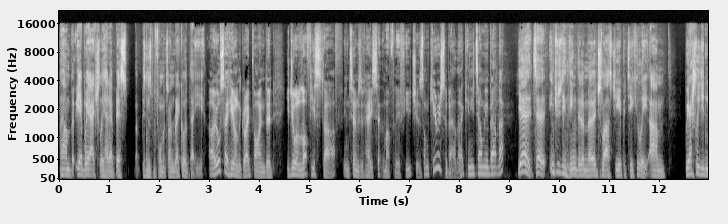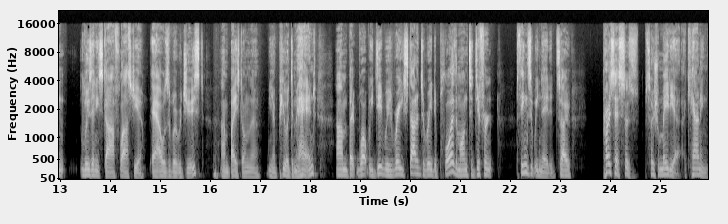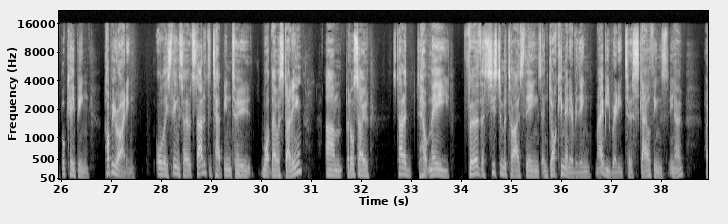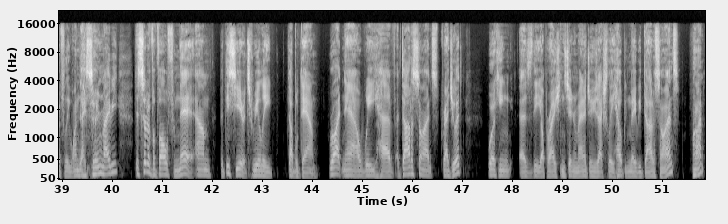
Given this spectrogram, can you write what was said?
Um, but yeah, we actually had our best business performance on record that year. I also hear on the grapevine that you do a lot for your staff in terms of how you set them up for their futures. I'm curious about that. Can you tell me about that? Yeah, it's an interesting thing that emerged last year, particularly. Um, we actually didn't lose any staff last year. Hours were reduced um, based on the you know pure demand. Um, but what we did, we re- started to redeploy them onto different things that we needed. So processes, social media, accounting, bookkeeping, copywriting, all these things. So it started to tap into what they were studying, um, but also started to help me further systematize things and document everything, maybe ready to scale things, you know, hopefully one day soon, maybe. It's sort of evolved from there. Um, but this year it's really doubled down. Right now, we have a data science graduate working as the operations general manager who's actually helping me with data science, right?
